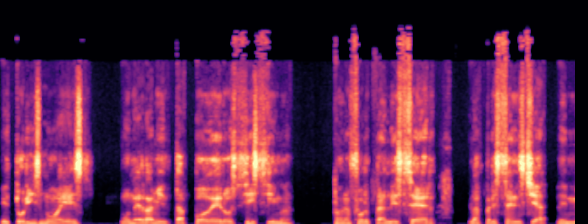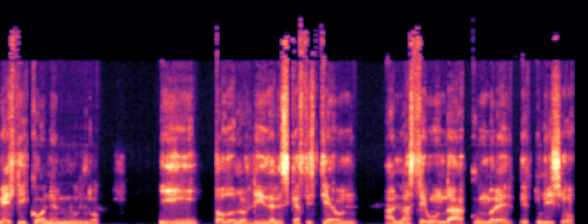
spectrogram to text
El turismo es una herramienta poderosísima para fortalecer la presencia de México en el mundo. Y todos los líderes que asistieron a la segunda cumbre de turismo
